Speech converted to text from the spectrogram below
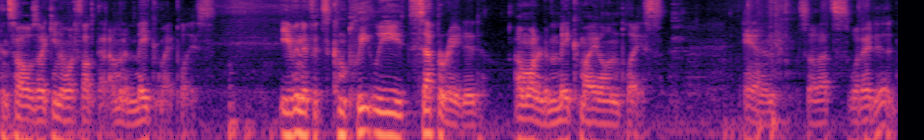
And so I was like, you know what, fuck that. I'm going to make my place. Even if it's completely separated, I wanted to make my own place. And so that's what I did.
